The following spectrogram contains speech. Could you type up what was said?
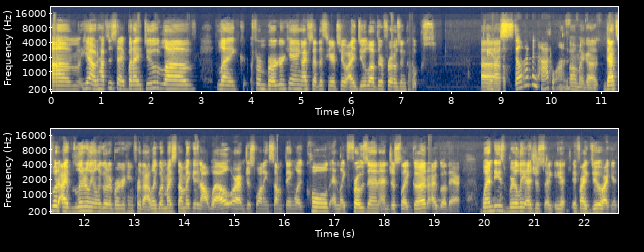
Um, yeah, I would have to say, but I do love like from Burger King. I've said this here too. I do love their frozen cokes. Yeah, I Uh, still haven't had one. oh my god, that's what I literally only go to Burger King for that. Like when my stomach is not well, or I'm just wanting something like cold and like frozen and just like good, I go there. Wendy's really, I just I get if I do, I get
